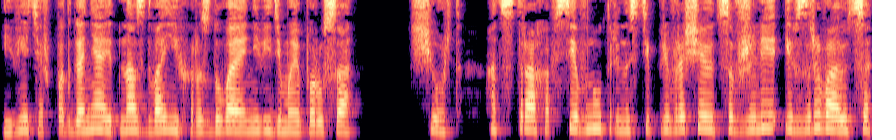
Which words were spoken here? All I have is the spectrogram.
и ветер подгоняет нас двоих, раздувая невидимые паруса. Черт, От страха все внутренности превращаются в желе и взрываются.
